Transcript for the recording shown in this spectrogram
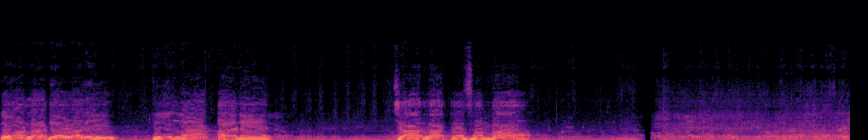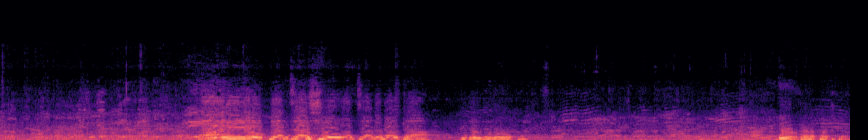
देवळारी तीन आणि चारला कसंबा. आणि त्यांचा शेवटचा गट होता तिकडे गेलो दोन करा. पटकन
